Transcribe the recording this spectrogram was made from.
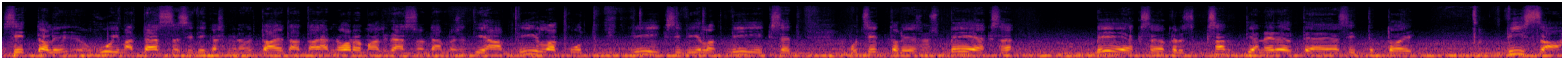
Sitten oli huima tässä sitikas, millä nyt taitaa tai ihan normaali. Tässä on tämmöiset ihan vilkut, viiksi, vilot, viikset. Mutta sitten oli esimerkiksi BX, BX, joka oli Xantian edeltäjä, ja sitten toi Visa.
